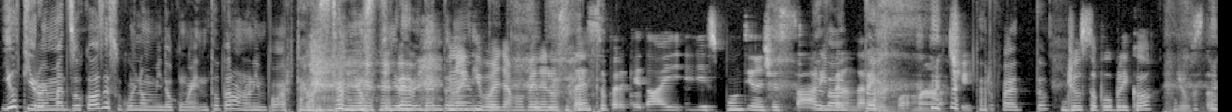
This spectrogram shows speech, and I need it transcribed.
Io tiro in mezzo cose su cui non mi documento, però non importa, questo è il mio stile, evidentemente. Noi ti vogliamo bene lo stesso perché dai gli spunti necessari per Esatto. andare a informarci. Perfetto. Giusto pubblico? Giusto.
